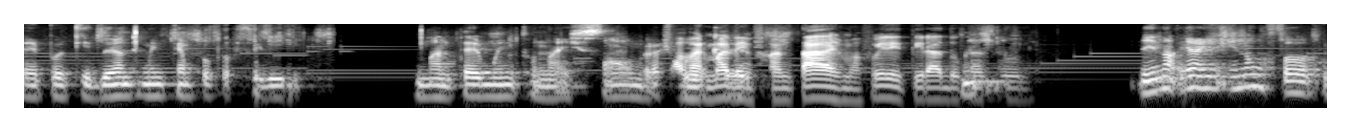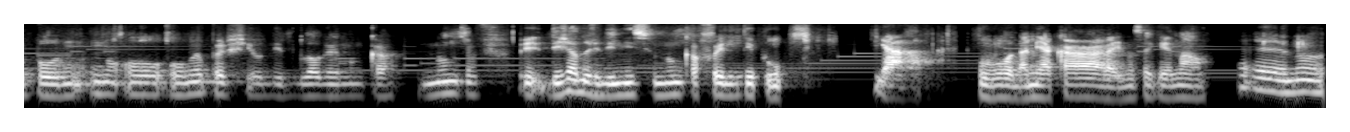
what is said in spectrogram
é porque durante muito tempo eu preferi manter muito nas sombras. Estava armado em porque- fantasma, foi lhe tirar do casulo. E não, e, e não só, tipo, no- o, o meu perfil de blogger nunca, nunca, f- desde o início, nunca foi do tipo, yeah, vou dar minha cara e não sei o que, não. É, não,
